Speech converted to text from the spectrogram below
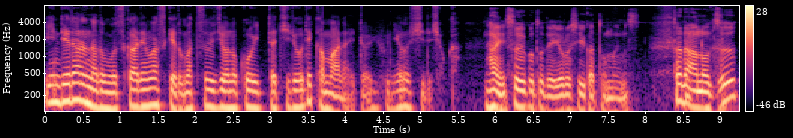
インデラルなども使われますけど、まあ、通常のこういった治療で構わないというふうによろしいでしょうか。はい、そういうことでよろしいかと思います。ただ、あのずっ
